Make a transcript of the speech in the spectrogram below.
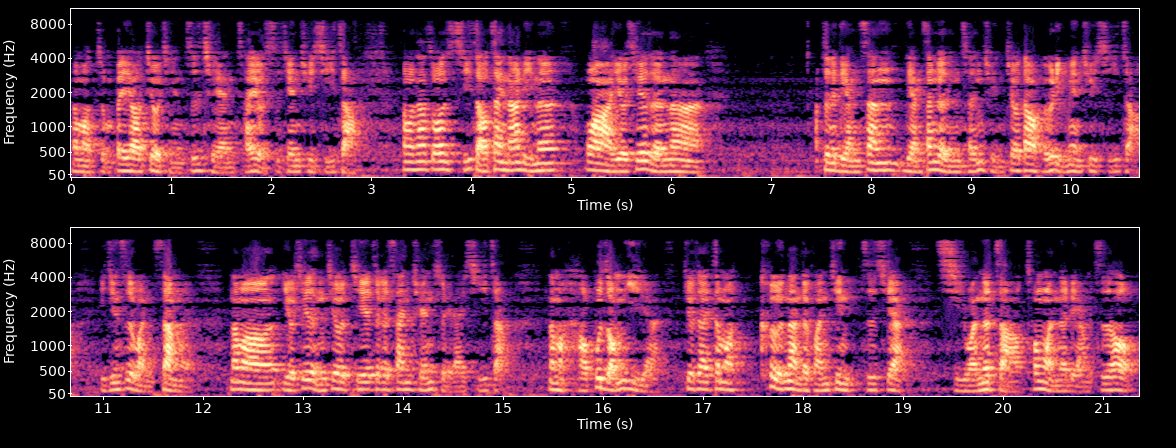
那么准备要就寝之前，才有时间去洗澡。那么他说洗澡在哪里呢？哇，有些人呢、啊，这个两三两三个人成群就到河里面去洗澡，已经是晚上了。那么有些人就接这个山泉水来洗澡。那么好不容易啊，就在这么克难的环境之下，洗完了澡，冲完了凉之后。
